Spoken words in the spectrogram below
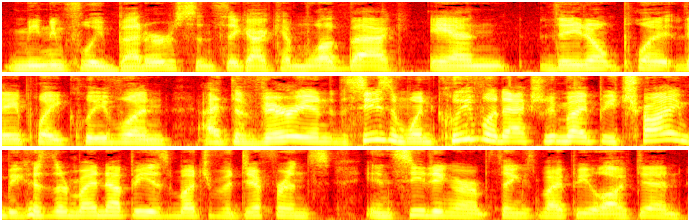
meaningfully better since they got Kevin Love back. And they don't play; they play Cleveland at the very end of the season when Cleveland actually might be trying because there might not be as much of a difference in seeding or things might be locked in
